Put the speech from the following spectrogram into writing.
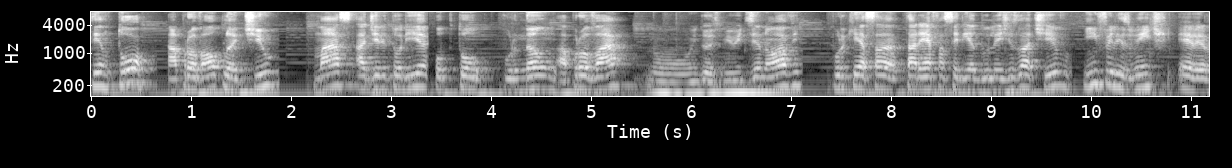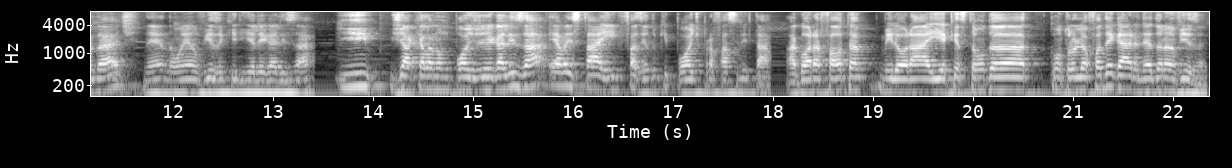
tentou aprovar o plantio, mas a diretoria optou por não aprovar no, em 2019 porque essa tarefa seria do legislativo. Infelizmente é verdade, né? Não é a Anvisa que iria legalizar. E já que ela não pode legalizar, ela está aí fazendo o que pode para facilitar. Agora falta melhorar aí a questão do controle alfandegário, né, dona Anvisa?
